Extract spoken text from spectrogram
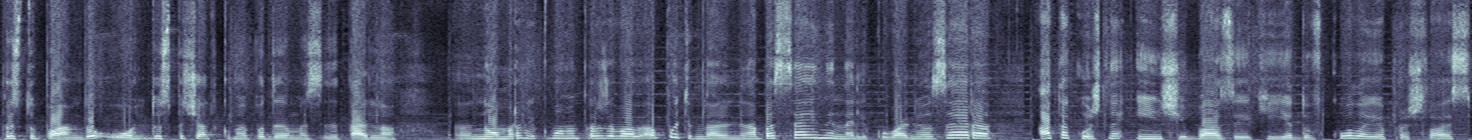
приступаємо до огляду. Спочатку ми подивимося детально е, номер, в якому ми проживали, а потім далі на басейни, на лікувальні озера, а також на інші бази, які є довкола. Я пройшлась,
